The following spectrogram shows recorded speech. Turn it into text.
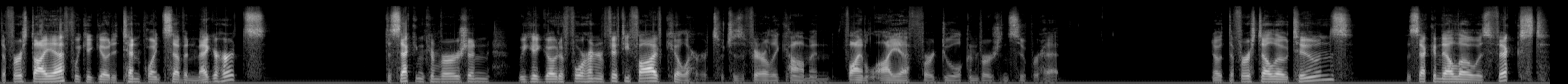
The first IF, we could go to 10.7 megahertz. The second conversion, we could go to 455 kilohertz, which is a fairly common final IF for a dual conversion superhet. Note the first LO tunes, the second LO is fixed.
